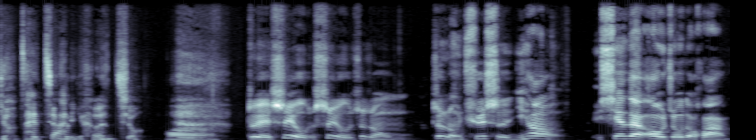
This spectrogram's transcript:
友在家里喝酒。哦，对，是有是有这种这种趋势。你像现在澳洲的话。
